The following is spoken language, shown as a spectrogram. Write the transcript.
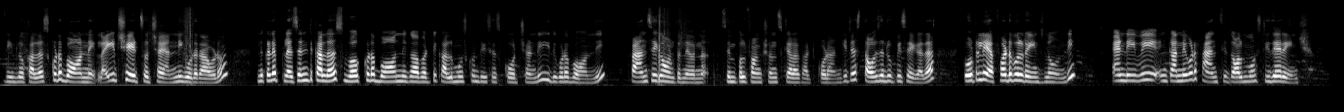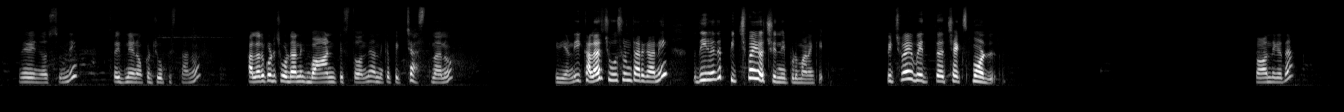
దీంట్లో కలర్స్ కూడా బాగున్నాయి. లైట్ షేడ్స్ వచ్చాయి అన్నీ కూడా రావడం. ఎందుకంటే ప్లెజెంట్ కలర్స్ వర్క్ కూడా బాగుంది కాబట్టి కళ్ళు మూసుకొని తీసేసుకోవచ్చు అండి ఇది కూడా బాగుంది. ఫ్యాన్సీగా ఉంటుంది ఎవరైనా సింపుల్ ఫంక్షన్స్కి అలా కట్టుకోవడానికి. జస్ట్ థౌజండ్ రూపీసే కదా? టోటలీ అఫోర్డబుల్ రేంజ్లో ఉంది. అండ్ ఇవి ఇంకా అన్నీ కూడా ఫ్యాన్సీ ఆల్మోస్ట్ ఇదే రేంజ్ ఇదే రేంజ్ వస్తుంది. సో ఇది నేను ఒకటి చూపిస్తాను. కలర్ కూడా చూడడానికి బాగా అనిపిస్తోంది. అందుకే పిక్ చేస్తున్నాను. ఇది అండి. ఈ కలర్ చూసుంటారు కానీ దీని మీద పిచ్ పై వచ్చింది ఇప్పుడు మనకి. పిచ్ పై విత్ చెక్స్ మోడల్ బాగుంది కదా?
